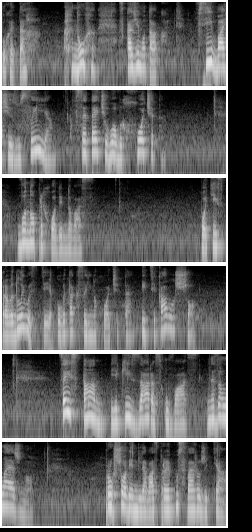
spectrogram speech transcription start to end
Слухайте, ну, скажімо так, всі ваші зусилля, все те, чого ви хочете, воно приходить до вас по тій справедливості, яку ви так сильно хочете. І цікаво, що цей стан, який зараз у вас, незалежно про що він для вас, про яку сферу життя,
